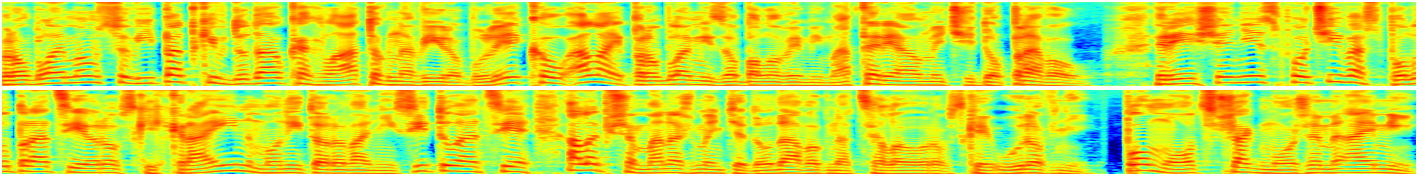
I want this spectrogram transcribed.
Problémom sú výpadky v dodávkach látok na výrobu liekov, ale aj problémy s obalovými materiálmi či dopravou dopravou. Riešenie spočíva v spolupráci európskych krajín, monitorovaní situácie a lepšom manažmente dodávok na celoeurópskej úrovni. Pomôcť však môžeme aj my,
